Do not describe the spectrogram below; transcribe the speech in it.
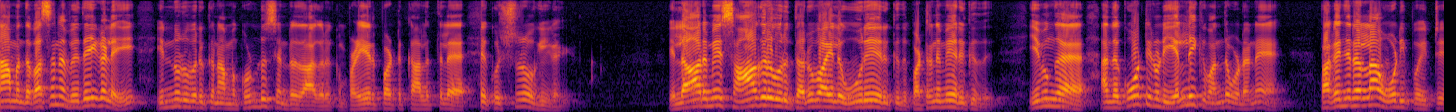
நாம் அந்த வசன விதைகளை இன்னொருவருக்கு நாம் கொண்டு சென்றதாக இருக்கும். பழைய ஏற்பாட்டு காலத்தில் குஷ்ரோகிகள் எல்லாருமே சாகிற ஒரு தருவாயில் ஊரே இருக்குது பட்டணமே இருக்குது. இவங்க அந்த கோட்டையினுடைய எல்லைக்கு வந்த உடனே பகைஞரெல்லாம் ஓடி போயிட்டு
